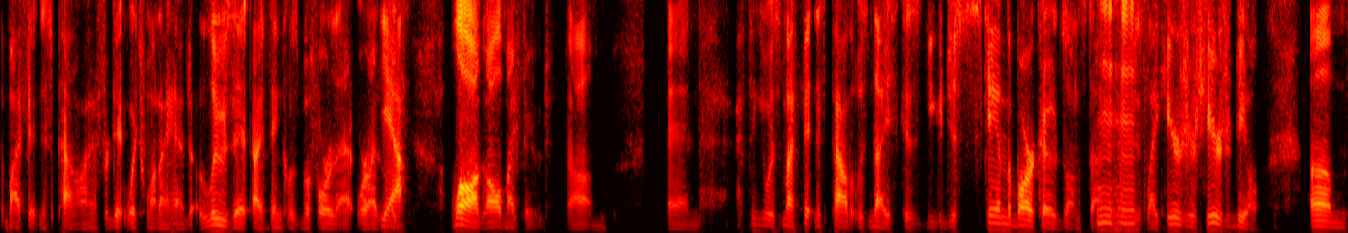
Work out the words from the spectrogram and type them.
the MyFitnessPal, and I forget which one I had. to Lose it, I think, was before that, where I Yeah. log all my food. Um, and I think it was MyFitnessPal that was nice because you could just scan the barcodes on stuff. and it was Mhm. just like here's your here's your deal. Um,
